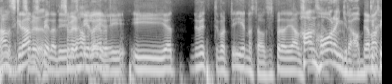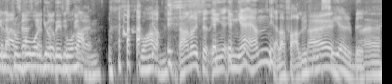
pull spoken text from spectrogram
Hans grabb spelade, ju- spelade i... nu vet inte vart det är någonstans. Han spelade i Han har en grabb, till skillnad från vår gubbe i Wuhan. Wuhan. Ja, han har inte, inga, inga än i alla fall. Vi får Nej. se hur det blir. Nej.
